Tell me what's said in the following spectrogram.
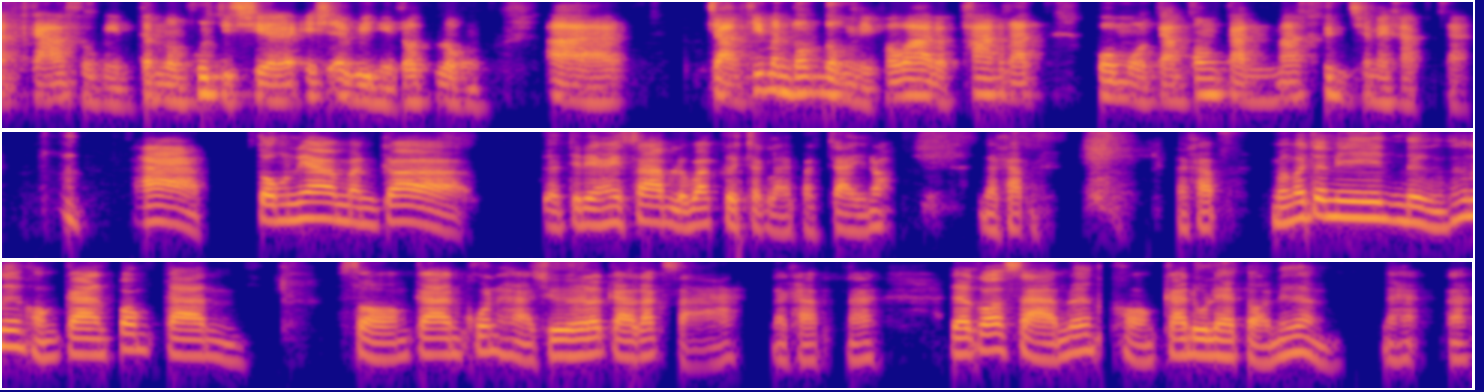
จากการส่งเห็นจำนวนผู้ติดเชื้อ HIV เนี่ยลดลงจากที่มันลดลงเนี่ยเพราะว่าแบบภาครัฐโปรโมทการป้องกันมากขึ้นใช่ไหมครับอาจารย์ อ่าตรงเนี้ยมันก็จะได้ให้ทราบเลยว่าเกิดจากหลายปัจจัยเนาะนะครับนะครับ มันก็จะมีหนึ่งทั้งเรื่องของการป้องกันสองการค้นหาเชื้อและการรักษานะครับนะแล้วก็สามเรื่องของการดูแลต่อเนื่องนะฮะนะ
